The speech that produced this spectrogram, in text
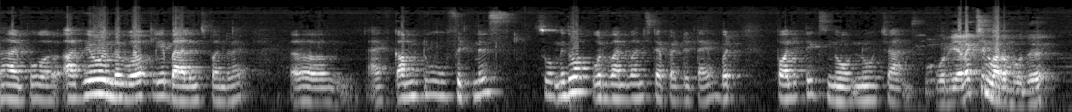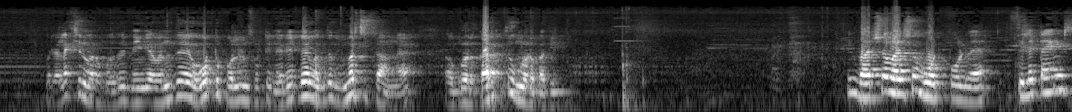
நான் இப்போ அதையும் இந்த ஒர்க்லேயே பேலன்ஸ் பண்ணுறேன் I come to fitness so மெதுவாக ஒரு one one step at a time but politics no no chance ஒரு எலெக்ஷன் வரும்போது ஒரு எலெக்ஷன் வரும்போது நீங்க வந்து ஓட்டு போடலன்னு சொல்லிட்டு நிறைய பேர் வந்து விமர்சித்தாங்க உங்களோட கருத்து உங்களோட பதில். வருஷம் வருஷம் ஓட் போடுவேன் சில டைம்ஸ்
